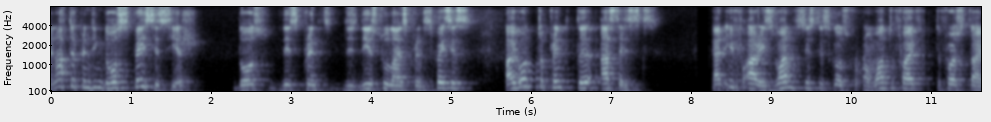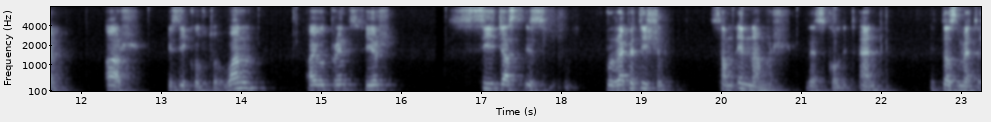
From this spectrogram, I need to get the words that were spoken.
And after printing those spaces here, those these print these, these two lines print spaces, I want to print the asterisks. And if r is 1, since this goes from 1 to 5, the first time r is equal to 1, I will print here c just is repetition, some n number, let's call it n. It doesn't matter,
